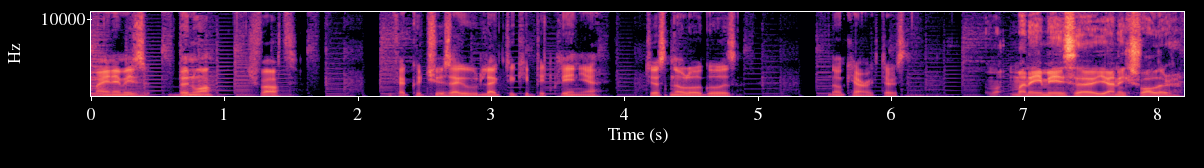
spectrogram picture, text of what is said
My name is Benoit Schwarz. If I could choose, I would like to keep it clean, yeah? Just no logos, no characters. My name is uh, Yannick Schwaller,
